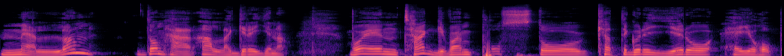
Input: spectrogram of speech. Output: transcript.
mellan de här alla grejerna? Vad är en tagg? Vad är en post och kategorier och hej och hopp?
